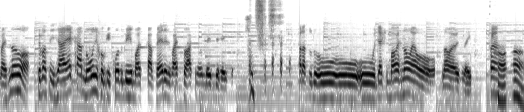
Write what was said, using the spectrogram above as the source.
Mas não, ó. Tipo assim, já é canônico que quando o Big Boy ficar velho, ele vai soar que nem o David Hater. Para tudo, o, o Jack Bauer não é o. não é o Snake. Ó, ó.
